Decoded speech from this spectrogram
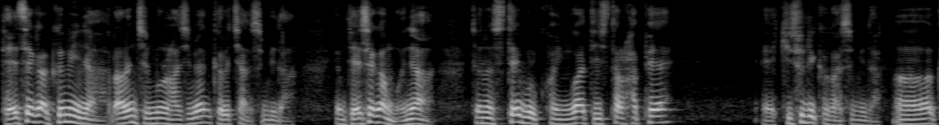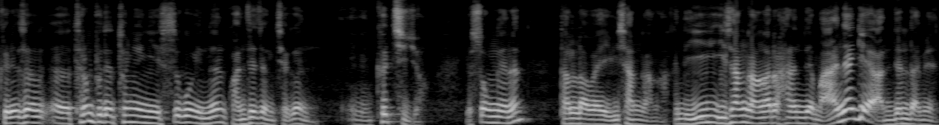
대세가 금이냐라는 질문을 하시면 그렇지 않습니다. 그럼 대세가 뭐냐? 저는 스테이블 코인과 디지털 화폐 예, 기술일 것 같습니다. 어, 그래서 어, 트럼프 대통령이 쓰고 있는 관세 정책은 거치죠. 속내는 달러와의 위상 강화. 근데 이 위상 강화를 하는데 만약에 안 된다면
